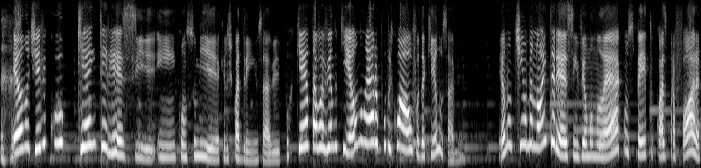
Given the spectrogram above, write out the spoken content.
eu não tive qualquer interesse em consumir aqueles quadrinhos, sabe? Porque eu tava vendo que eu não era o público-alvo daquilo, sabe? Eu não tinha o menor interesse em ver uma mulher com os peitos quase para fora,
